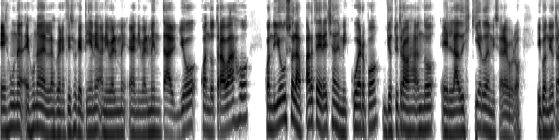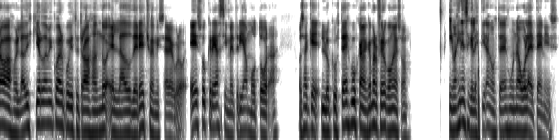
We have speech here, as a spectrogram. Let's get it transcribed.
es una, es uno de los beneficios que tiene a nivel, a nivel mental. Yo cuando trabajo Cuando yo uso la parte derecha de mi cuerpo, yo estoy trabajando el lado izquierdo de mi cerebro. Y cuando yo trabajo el lado izquierdo de mi cuerpo, yo estoy trabajando el lado derecho de mi cerebro. Eso crea simetría motora. O sea que lo que ustedes buscan, ¿a qué me refiero con eso? Imagínense que les tiran a ustedes una bola de tenis.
